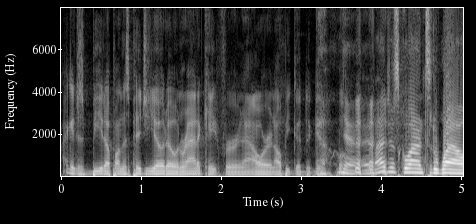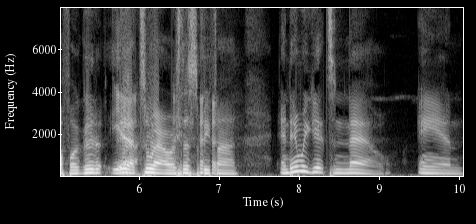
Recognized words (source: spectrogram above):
I can just beat up on this Pidgeotto and eradicate for an hour, and I'll be good to go. Yeah. if I just go out into the wild for a good yeah, Yeah. two hours, this will be fine. And then we get to now, and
